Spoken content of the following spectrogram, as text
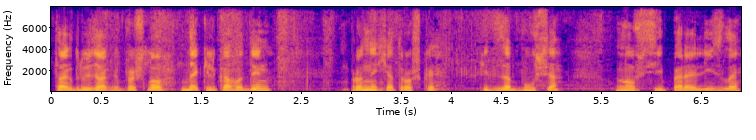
Так, друзяки, пройшло декілька годин. Про них я трошки підзабувся. Ну, всі перелізли.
